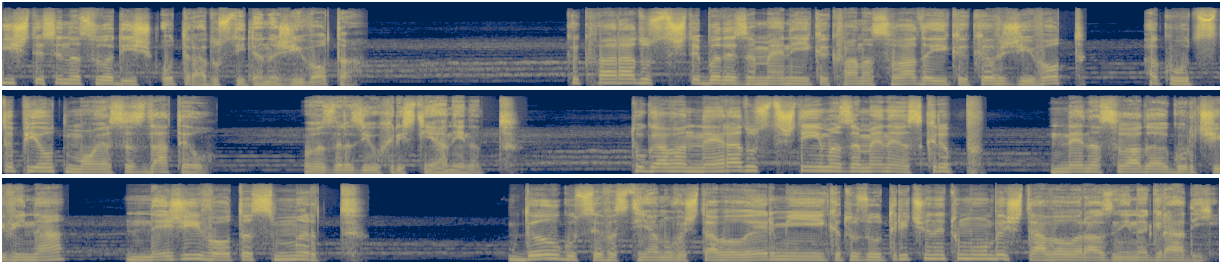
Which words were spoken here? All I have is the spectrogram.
и ще се насладиш от радостите на живота. Каква радост ще бъде за мене и каква наслада и какъв живот, ако отстъпя от моя Създател, възразил християнинът. Тогава не радост ще има за мене, а скръп – не наслада, а горчивина, не живота, смърт. Дълго Севастиян увещавал Ерми като за отричането му обещавал разни награди.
